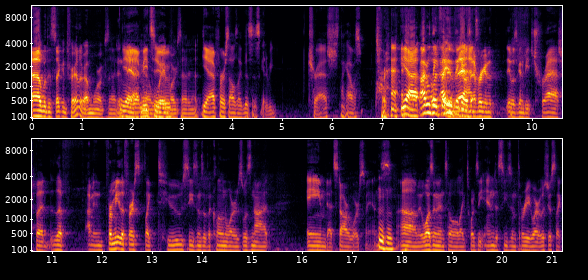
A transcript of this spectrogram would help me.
Uh, with the second trailer, I'm more excited. Yeah, yeah, me too. Way more excited. Yeah, at first I was like, this is gonna be trash. Like I was. Trash. Yeah, I don't think I didn't think it was ever gonna it was gonna be trash, but the I mean, for me, the first like two seasons of the Clone Wars was not aimed at Star Wars fans. Um, it wasn't until like towards the end of season three where it was just like,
